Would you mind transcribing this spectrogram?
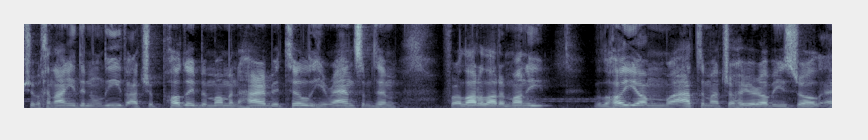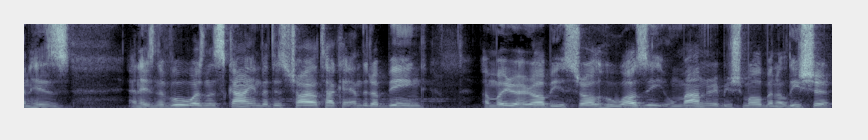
Shubchanani didn't leave at shapodei b'maman harbe till he ransomed him for a lot, a lot of money. V'lahoyam wa'atam at Rabbi Yisrael. And his and his nevu was and that this child taka ended up being a Meir Rabbi Yisrael. Who was he? Uman Rabbi Shmuel ben Elisha.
